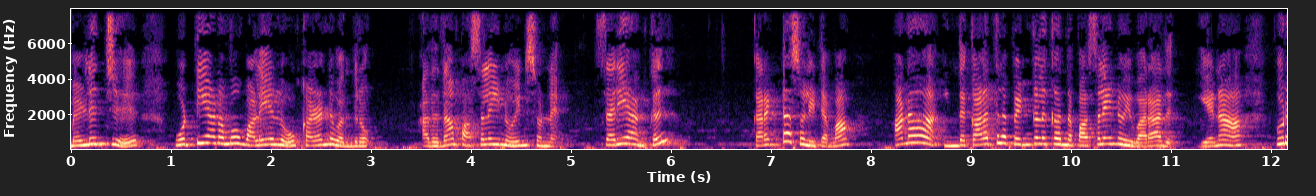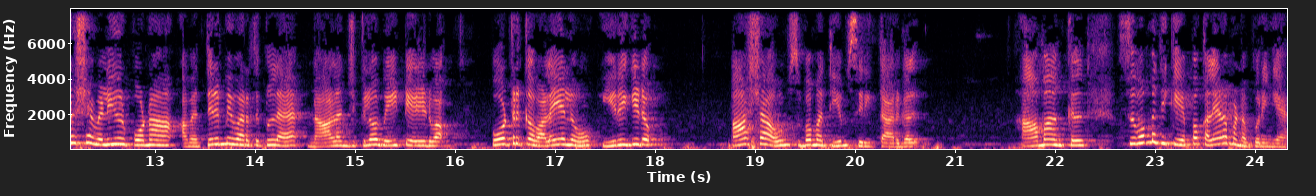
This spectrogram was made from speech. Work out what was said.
மெலிஞ்சு ஒட்டியானமும் வளையலும் கழண்டு வந்துடும் அதுதான் பசலை நோயின்னு சொன்னேன் சரியா அங்கிள்? கரெக்டா சொல்லிட்டேம்மா. ஆனா இந்த காலத்துல பெண்களுக்கு அந்த பசலை நோய் வராது. ஏன்னா புருஷன் வெளியூர் போனா அவன் திரும்பி வரதுக்குள்ள நாலஞ்சு கிலோ வெயிட் ஏறிடுவான். போட்டிருக்க வளையலும் இறுகிடும். ஆஷாவும் சுபமதியும் சிரித்தார்கள். ஆமா அங்கிள் சுபமதிக்கு எப்போ கல்யாணம் பண்ண போறீங்க?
